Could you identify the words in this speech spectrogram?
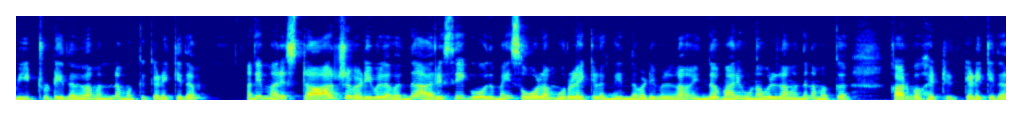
பீட்ரூட் இதெல்லாம் வந்து நமக்கு கிடைக்கிது. அதே மாதிரி ஸ்டார்ச் வடிவில் வந்து அரிசி கோதுமை சோளம் உருளைக்கிழங்கு இந்த வடிவெல்லாம் இந்த மாதிரி உணவுலாம் வந்து நமக்கு கார்போஹைட்ரேட் கிடைக்கிது.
